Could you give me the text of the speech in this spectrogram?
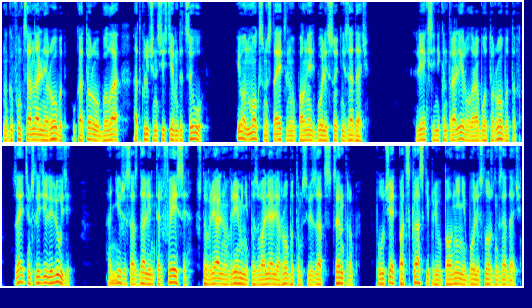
многофункциональный робот, у которого была отключена система ДЦУ, и он мог самостоятельно выполнять более сотни задач. Лекси не контролировал работу роботов, за этим следили люди. Они же создали интерфейсы, что в реальном времени позволяли роботам связаться с центром, получать подсказки при выполнении более сложных задач.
